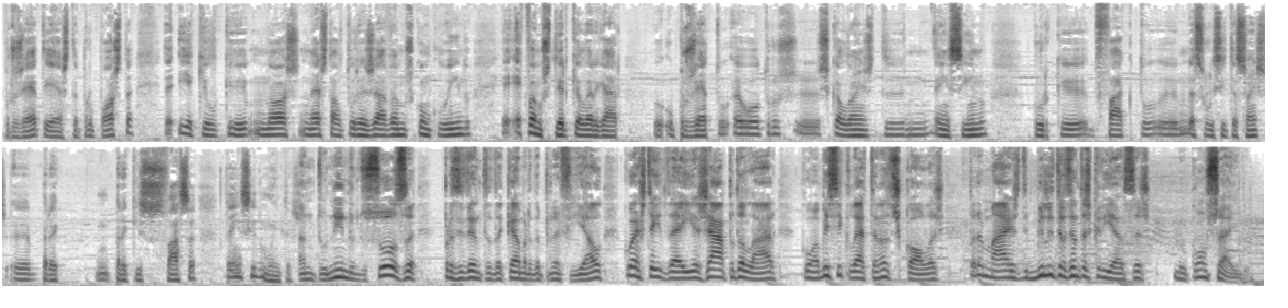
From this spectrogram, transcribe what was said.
projeto e a esta proposta e aquilo que nós, nesta altura, já vamos concluindo é que vamos ter que alargar o projeto a outros eh, escalões de ensino, porque, de facto, eh, as solicitações eh, para para que isso se faça, têm sido muitas. Antonino de Souza, presidente da Câmara da Penafiel, com esta ideia já a pedalar com a bicicleta nas escolas para mais de 1.300 crianças no Conselho.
